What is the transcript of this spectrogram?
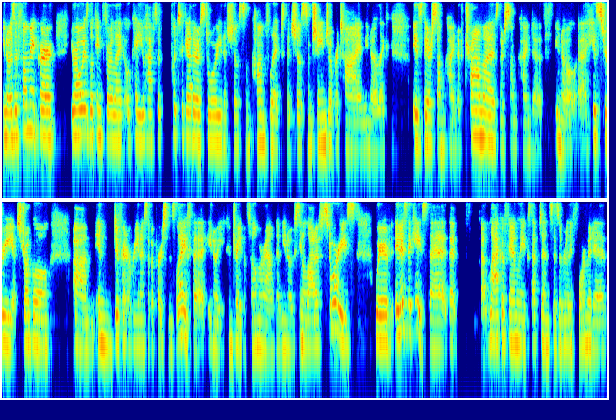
You know, as a filmmaker, you're always looking for like, okay, you have to put together a story that shows some conflict, that shows some change over time. You know, like, is there some kind of trauma? Is there some kind of you know history of struggle um, in different arenas of a person's life that you know you can drape a film around. And you know, we've seen a lot of stories where it is the case that that lack of family acceptance is a really formative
